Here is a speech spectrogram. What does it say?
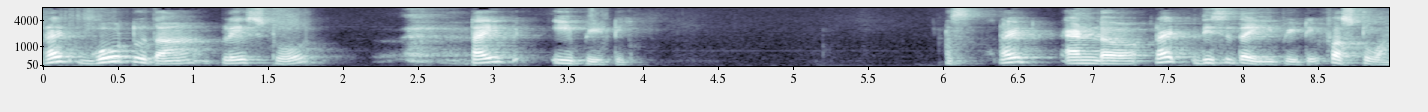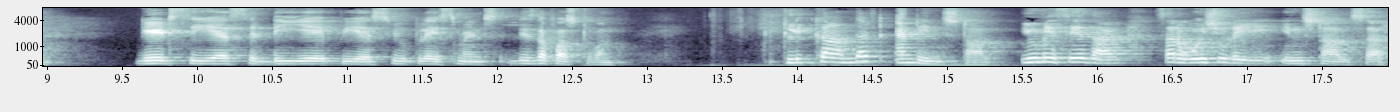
Right? Go to the Play Store, type EPT. Right? And uh, right, this is the EPT, first one. Gate CS, DA, PSU placements. This is the first one. Click on that and install. You may say that sir why should i install sir?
